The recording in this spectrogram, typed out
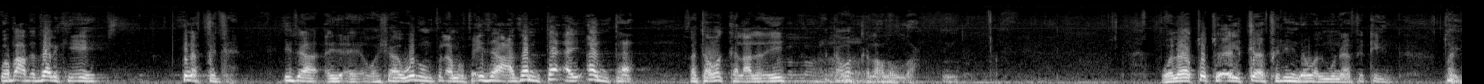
وبعد ذلك إيه؟ ينفذها. إذا وشاورهم في الأمر. فإذا عزمت أي أنت فتوكل على الإيه؟ فتوكل على الله. ولا تطع الكافرين والمنافقين. طيب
